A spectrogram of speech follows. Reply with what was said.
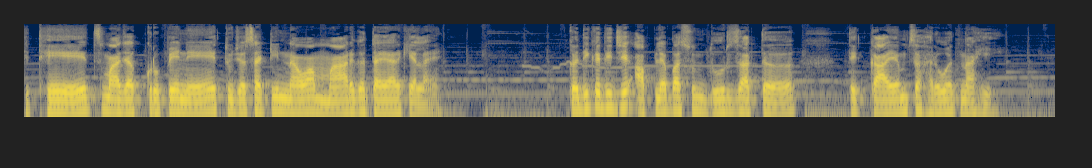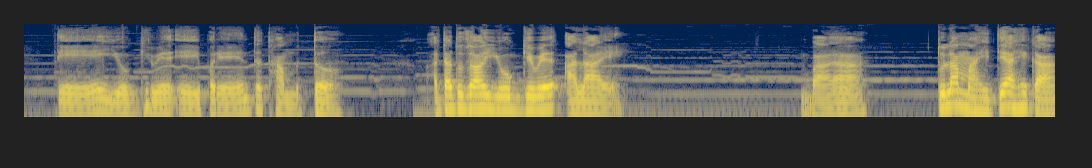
तिथेच माझ्या कृपेने तुझ्यासाठी नवा मार्ग तयार केलाय. कधी कधी जे आपल्यापासून दूर जातं ते कायमचं हरवत नाही. ते योग्य वेळ येईपर्यंत थांबतं. आता तुझा योग्य वेळ आला आहे बाळा तुला माहिती आहे का?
